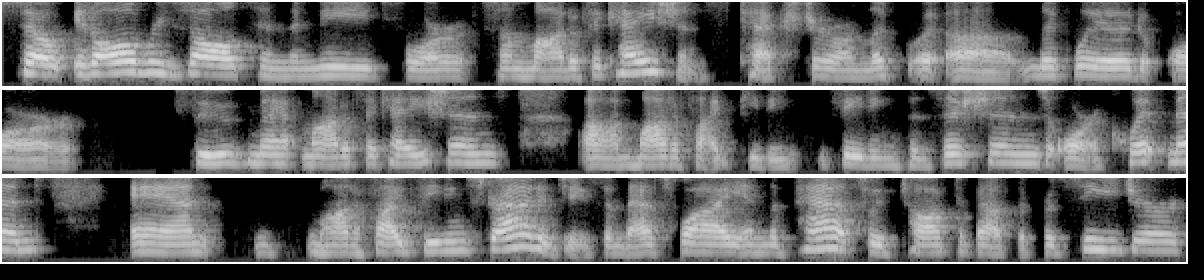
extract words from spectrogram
So it all results in the need for some modifications, texture or liquid, uh, liquid or food modifications, uh, modified feeding, positions or equipment, and modified feeding strategies. And that's why in the past we've talked about the procedure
